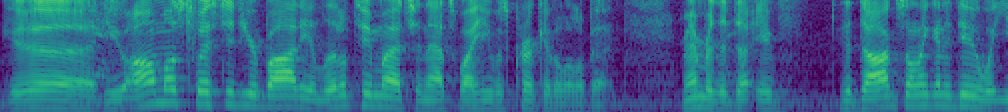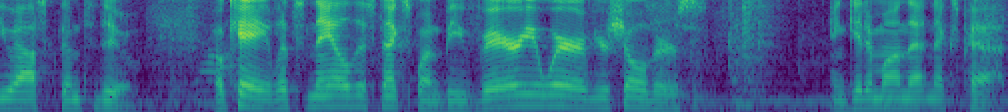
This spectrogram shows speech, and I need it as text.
Good. You almost twisted your body a little too much, and that's why he was crooked a little bit. Remember, the if the dog's only going to do what you ask them to do. Okay, let's nail this next one. Be very aware of your shoulders and get him on that next pad.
